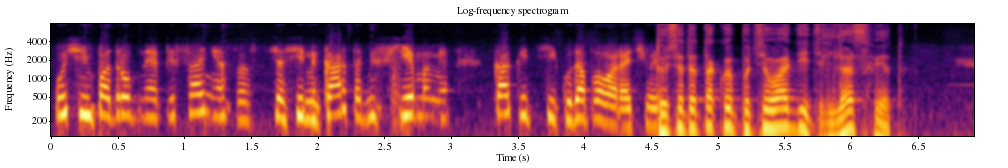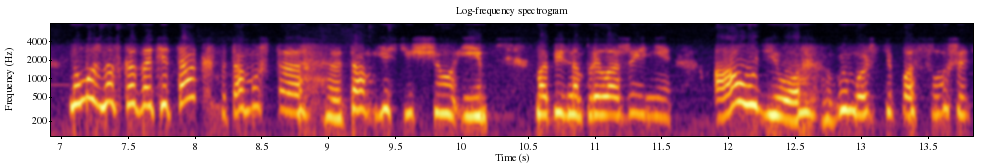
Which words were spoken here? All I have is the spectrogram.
Очень подробное описание со, со всеми картами, схемами, как идти, куда поворачивать. То есть это такой путеводитель, да, Свет? Ну, можно сказать и так, потому что э, там есть еще и в мобильном приложении аудио. Вы можете послушать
